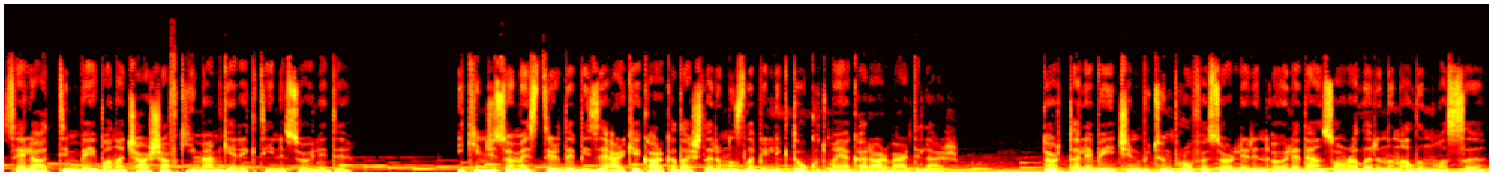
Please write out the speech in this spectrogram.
Selahattin Bey bana çarşaf giymem gerektiğini söyledi. İkinci sömestrde bizi erkek arkadaşlarımızla birlikte okutmaya karar verdiler. Dört talebe için bütün profesörlerin öğleden sonralarının alınması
